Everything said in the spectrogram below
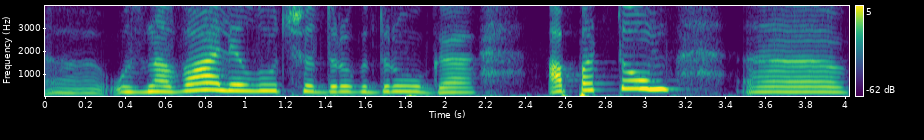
э, узнавали лучше друг друга, а потом э,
